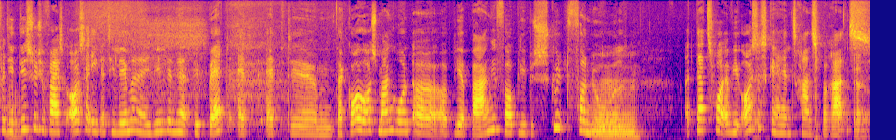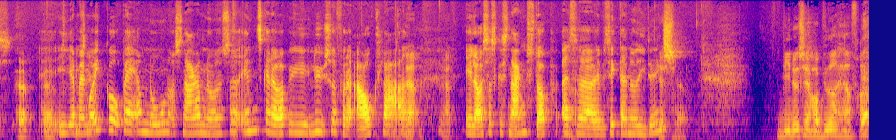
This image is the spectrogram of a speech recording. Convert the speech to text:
fordi mm. det synes jeg faktisk også er en af dilemmaerne i hele den her debat, at, at øh, der går jo også mange rundt og, og bliver bange for at blive beskyldt for noget. Mm og der tror jeg, at vi også skal have en transparens ja, ja, ja, i, at man må ikke gå bag om nogen og snakke om noget. Så enten skal der op i lyset og få det afklaret, ja, ja. eller også skal snakken stoppe, altså, ja. hvis ikke der er noget i det. Ikke? Yes. Ja. Vi er nødt til at hoppe videre herfra, ja.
